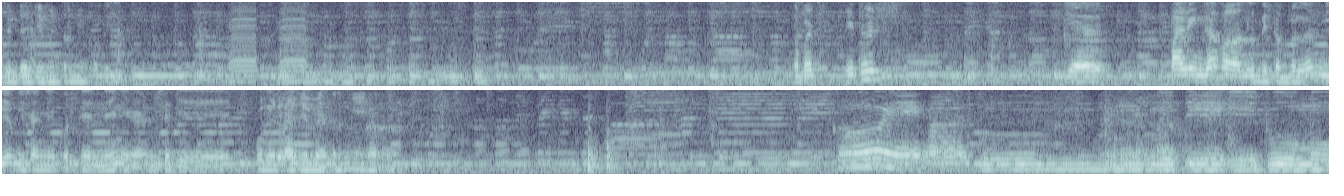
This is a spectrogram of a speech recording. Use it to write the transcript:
beda diameternya kok ini. Apa itu ya paling enggak kalau lebih tebel kan dia bisa ngikutin ini kan bisa dipulir lagi kan Diameternya. Koe aku Nuruti ibumu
